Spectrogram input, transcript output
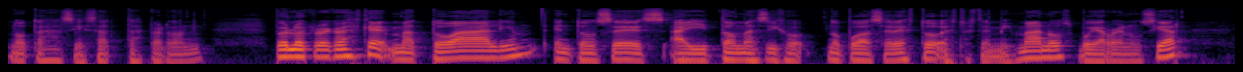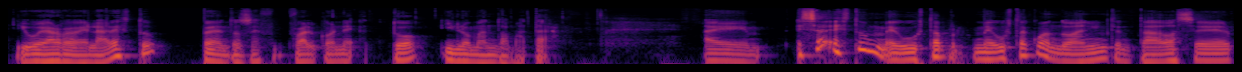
notas así exactas, perdón. Pero lo que recuerdo es que mató a alguien, entonces ahí Thomas dijo, no puedo hacer esto, esto está en mis manos, voy a renunciar y voy a revelar esto. Pero entonces Falcone actuó y lo mandó a matar. Eh, esto me gusta, me gusta cuando han intentado hacer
